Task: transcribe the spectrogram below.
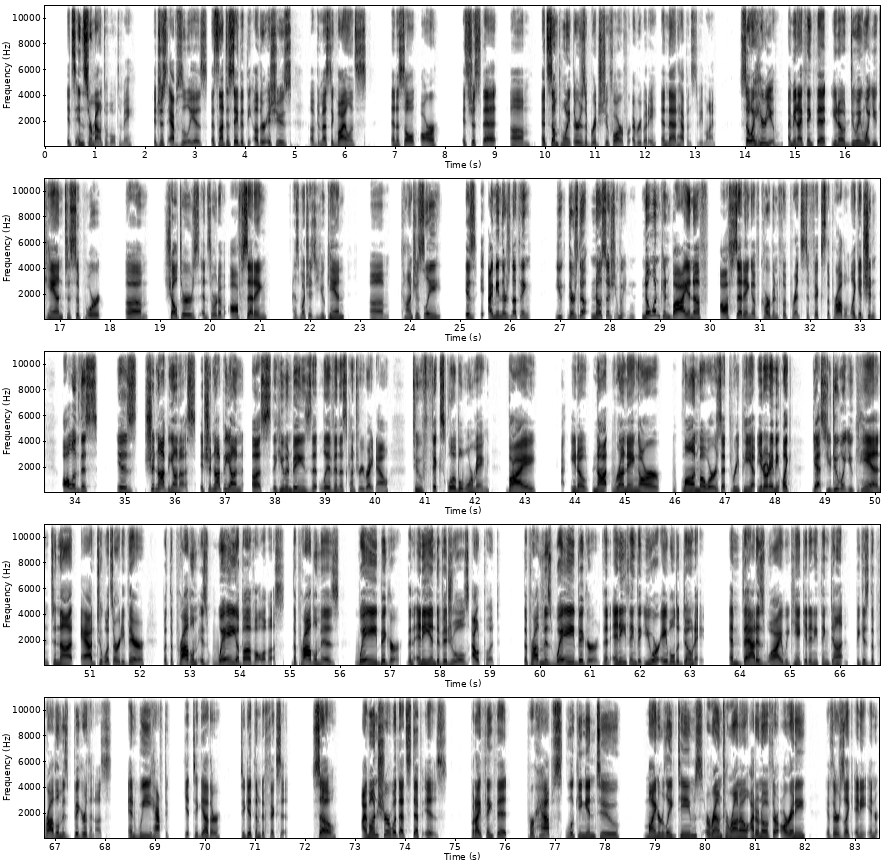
it's insurmountable to me. It just absolutely is. It's not to say that the other issues of domestic violence and assault are. It's just that um at some point there is a bridge too far for everybody and that happens to be mine. So I hear you. I mean, I think that, you know, doing what you can to support um shelters and sort of offsetting as much as you can um consciously is I mean, there's nothing you there's no no such we, no one can buy enough offsetting of carbon footprints to fix the problem. Like it shouldn't all of this is should not be on us. It should not be on us, the human beings that live in this country right now, to fix global warming by Uh, you know, not running our lawnmowers at 3 p.m. You know what I mean? Like, yes, you do what you can to not add to what's already there, but the problem is way above all of us. The problem is way bigger than any individual's output. The problem is way bigger than anything that you are able to donate. And that is why we can't get anything done because the problem is bigger than us. And we have to get together to get them to fix it. So I'm unsure what that step is, but I think that perhaps looking into minor league teams around Toronto, I don't know if there are any, if there's like any in,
